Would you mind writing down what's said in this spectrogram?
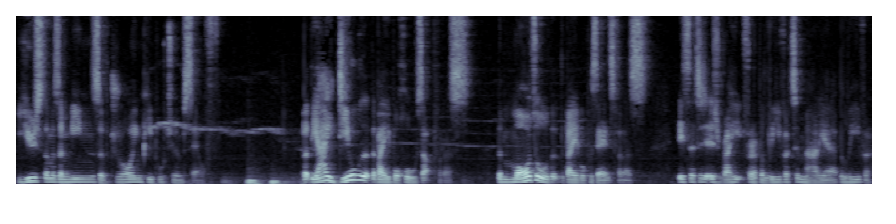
use them as a means of drawing people to himself. But the ideal that the Bible holds up for us, the model that the Bible presents for us, is that it is right for a believer to marry a believer.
